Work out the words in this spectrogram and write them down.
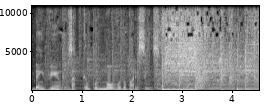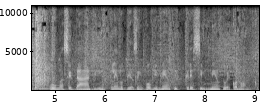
Bem-vindos a Campo Novo do Parecis. Uma cidade em pleno desenvolvimento e crescimento econômico.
